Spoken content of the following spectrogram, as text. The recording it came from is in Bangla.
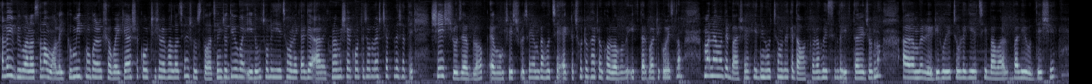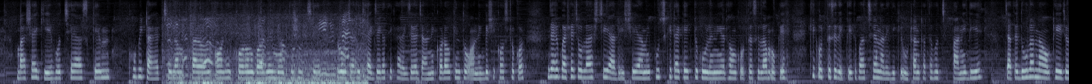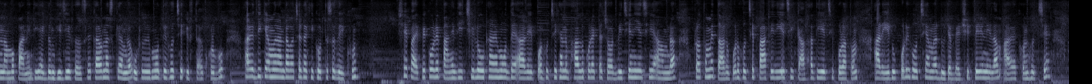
হ্যালো ইভরিওয়ান আসসালামু আলাইকুম। ঈদ মুবারক সবাইকে আশা করছি সবাই ভালো আছেন, সুস্থ আছেন। যদিও বা ঈদও চলে গিয়েছে অনেক আগে, আর এখন আমি শেয়ার করতে চলে আসছি আপনাদের সাথে শেষ রোজার ব্লগ এবং শেষ রোজায় আমরা হচ্ছে একটা ছোটোখাটো ঘরোয়াভাবে ইফতার পার্টি করেছিলাম। মানে আমাদের বাসায় সেদিন হচ্ছে আমাদেরকে দাওয়াত করা হয়েছিল ইফতারের জন্য। আর আমরা রেডি হয়ে চলে গিয়েছি বাবার বাড়ির উদ্দেশ্যে। বাসায় গিয়ে হচ্ছে আজকে খুবই টায়ার্ড ছিলাম, কারণ অনেক গরম, গরমের মধ্যে হচ্ছে রোজা রেখে এক জায়গা থেকে আরেক জায়গায় জার্নি করাও কিন্তু অনেক বেশি কষ্টকর। যাই হোক, বাসায় চলে আসছি আর এসে আমি পুচকিটাকে একটু কোলে নিয়ে ঢং করতেছিলাম, ওকে কি করতেছে দেখতেই তো পাচ্ছেন। আর এদিকে উঠানটাতে হচ্ছে পানি দিয়ে, যাতে ধুলা না ওঠে এই জন্য আমরা পানি দিয়ে একদম ভিজিয়ে ফেলছে। কারণ আজকে আমরা উঠোনের মধ্যে হচ্ছে ইফতার করব। আর এদিকে আমার আন্ডা বাচ্চাটা কী করতেছে দেখুন। সে পাইপে করে পানি দিচ্ছিল উঠানের মধ্যে আর এরপর হচ্ছে এখানে ভালো করে একটা চট বিছিয়ে নিয়েছি। আমরা প্রথমে তার উপর হচ্ছে পাটি দিয়েছি, কাঁথা দিয়েছি পুরাতন আর এর উপরে হচ্ছে আমরা দুইটা বেডশিট পেরে নিলাম আর এখন হচ্ছে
